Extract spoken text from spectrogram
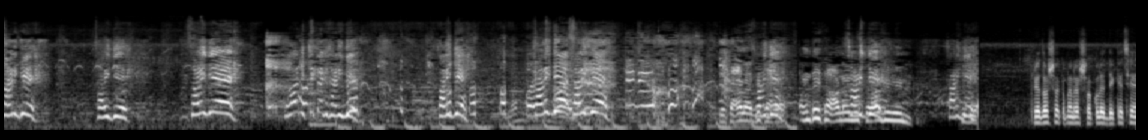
সারিয়ে সারিয়ে সারিয়ে তোমার চিন্তাকে সারিয়ে সারিয়ে সারিয়ে সারিয়ে সারিয়ে সারিয়ে প্রিয় দর্শক, আপনারা সকলে দেখেছেন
